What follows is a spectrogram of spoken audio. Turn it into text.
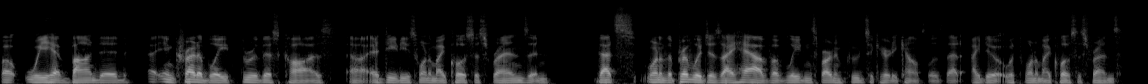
But we have bonded uh, incredibly through this cause. Uh, Aditi's one of my closest friends, and that's one of the privileges I have of leading Spartan Food Security Council is that I do it with one of my closest friends.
